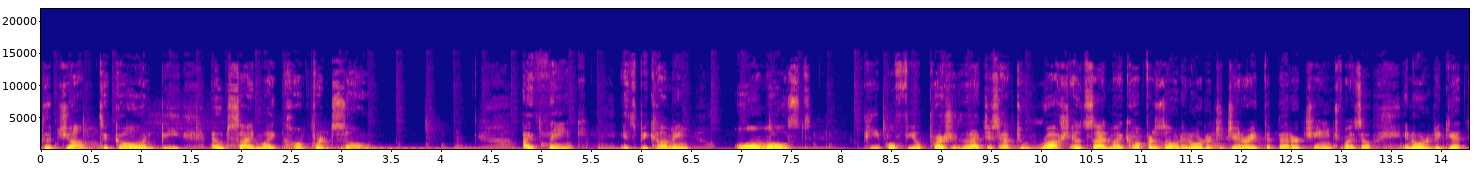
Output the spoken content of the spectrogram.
the jump, to go and be outside my comfort zone. I think it's becoming almost people feel pressure that I just have to rush outside my comfort zone in order to generate the better change for myself, in order to get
